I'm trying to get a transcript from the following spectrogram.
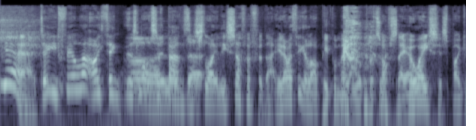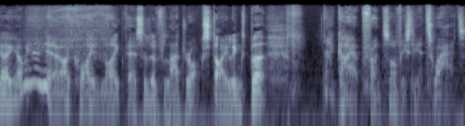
Yeah, don't you feel that? I think there's Oh, lots of bands that. that. slightly suffer for that. You know, I think a lot of people maybe will put off, say, Oasis by going, I mean, you know, I quite like their sort of lad rock stylings, but that guy up front's obviously a twat.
